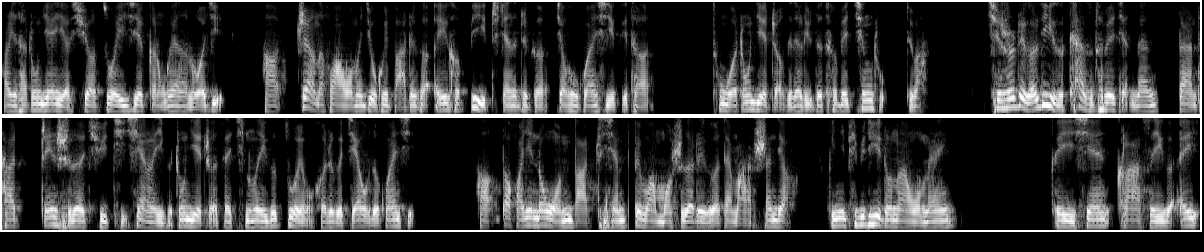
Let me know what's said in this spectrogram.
而且它中间也需要做一些各种各样的逻辑。好，这样的话，我们就会把这个 A 和 B 之间的这个交互关系给它通过中介者给它捋得特别清楚，对吧？其实这个例子看似特别简单，但它真实的去体现了一个中介者在其中的一个作用和这个解耦的关系。好，到环境中我们把之前备忘模式的这个代码删掉。给你 PPT 中呢，我们可以先 class 一个 A，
